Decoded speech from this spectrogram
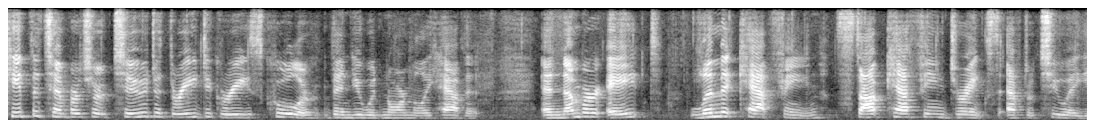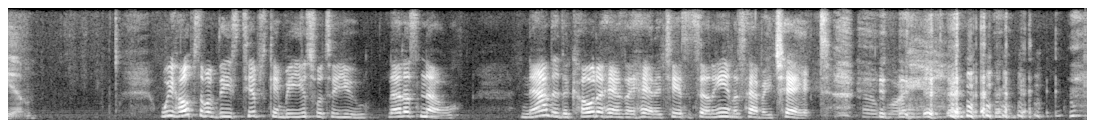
Keep the temperature two to three degrees cooler than you would normally have it. And number eight, limit caffeine. Stop caffeine drinks after 2 a.m. We hope some of these tips can be useful to you. Let us know. Now that Dakota has a, had a chance to settle in, let's have a chat. Oh boy.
